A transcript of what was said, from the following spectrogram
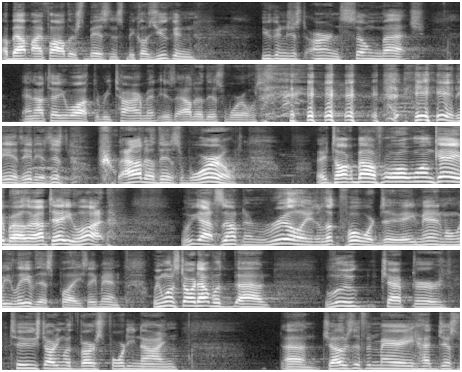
about my father's business because you can, you can just earn so much. And I tell you what, the retirement is out of this world. it is. It is just out of this world. They talk about 401k, brother. I tell you what, we got something really to look forward to. Amen. When we leave this place. Amen. We want to start out with uh, Luke chapter 2, starting with verse 49. Uh, Joseph and Mary had just,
